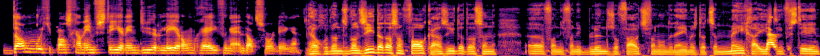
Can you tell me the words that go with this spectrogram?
dan moet je pas gaan investeren in dure leeromgevingen en dat soort dingen. Heel goed, want, want zie je dat als een valkuil? Zie je dat als een uh, van, die, van die blunders of foutjes van ondernemers, dat ze mega eerst nou, investeren in,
